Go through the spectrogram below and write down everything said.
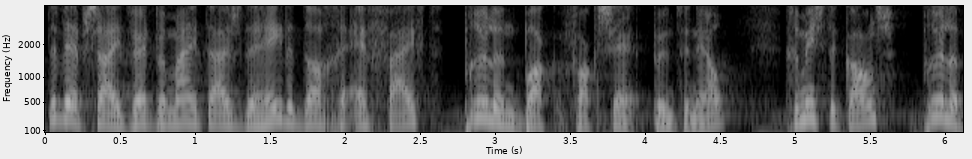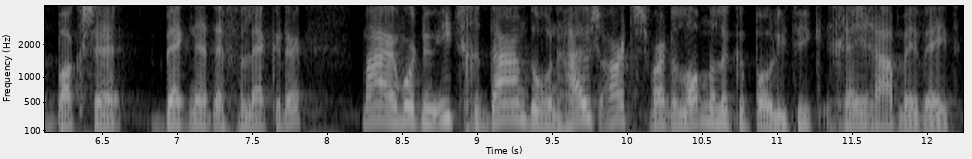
De website werd bij mij thuis de hele dag ge-F5'd, prullenbakvaccin.nl. Gemiste kans, prullenvaccin, bek net even lekkerder. Maar er wordt nu iets gedaan door een huisarts waar de landelijke politiek geen raad mee weet:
